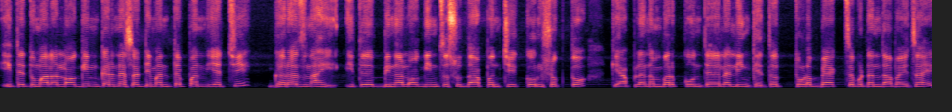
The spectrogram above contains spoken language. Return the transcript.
इथे तुम्हाला लॉग इन करण्यासाठी म्हणते पण याची गरज नाही. इथे बिना लॉग इनचं सुद्धा आपण चेक करू शकतो की आपला नंबर कोणत्या याला लिंक आहे. तर थोडं बॅकचं बटन दाबायचं आहे.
